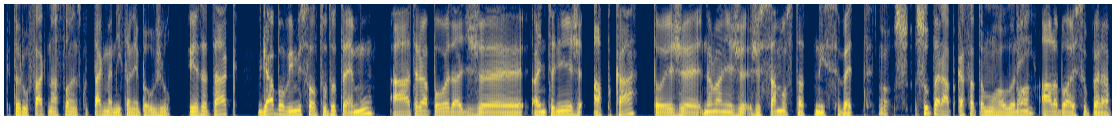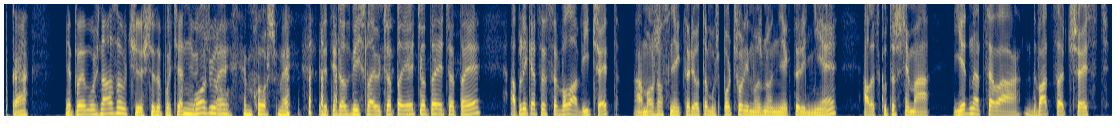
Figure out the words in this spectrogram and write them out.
ktorú fakt na Slovensku takmer nikto nepoužil. Je to tak? Gabo vymyslel túto tému a treba povedať, že ani to nie je, že apka, to je, že normálne, že, že samostatný svet. No, super apka sa tomu hovorí. No, alebo aj super apka. Nepoviem už názov, či ešte to potiahne. Môžeme, môžeme, že si rozmýšľajú, čo to je, čo to je, čo to je. Aplikácia sa volá Výčet a možno si niektorí o tom už počuli, možno niektorí nie, ale skutočne má 1,26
